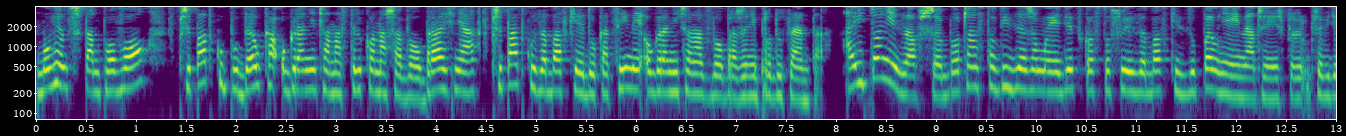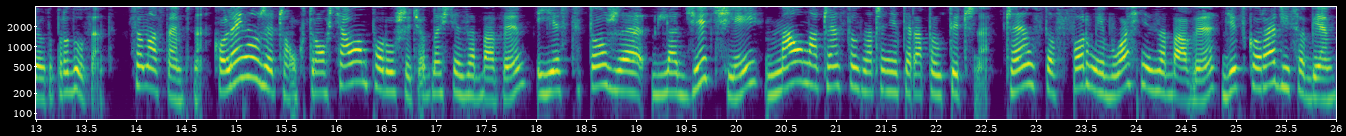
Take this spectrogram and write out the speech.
Mówiąc sztampowo, w przypadku pudełka ogranicza nas tylko nasza wyobraźnia, w przypadku zabawki edukacyjnej ogranicza nas wyobrażenie producenta. A i to nie zawsze, bo często widzę, że moje dziecko stosuje zabawki zupełnie inaczej niż przewidział to producent. Co następne? Kolejną rzeczą, którą chciałam poruszyć odnośnie zabawy, jest to, że dla dzieci ma ona często znaczenie terapeutyczne. Często w formie właśnie zabawy dziecko radzi sobie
